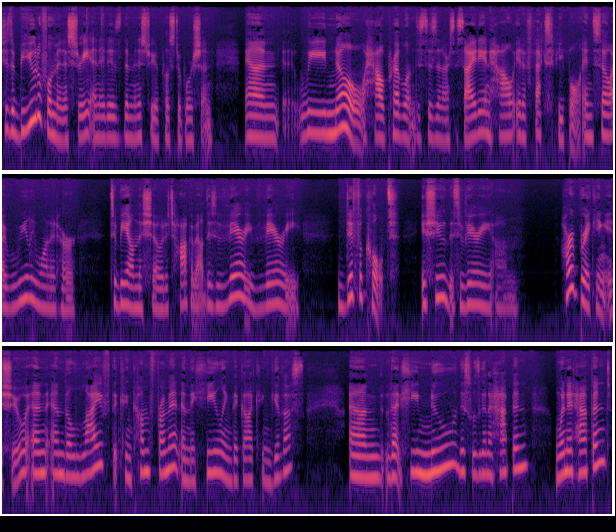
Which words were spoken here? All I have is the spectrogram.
She's a beautiful ministry, and it is the ministry of post abortion. And we know how prevalent this is in our society and how it affects people. And so I really wanted her to be on the show to talk about this very, very difficult issue, this very um, heartbreaking issue, and, and the life that can come from it and the healing that God can give us. And that He knew this was going to happen when it happened,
